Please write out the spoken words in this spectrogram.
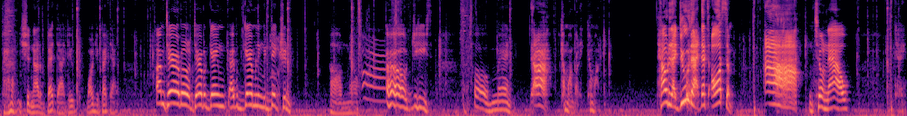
you should not have bet that, dude. Why would you bet that? I'm terrible. I'm Terrible game. I have a gambling addiction. Oh no. Oh, jeez. Oh man. Ah! Come on, buddy. Come on. How did I do that? That's awesome. Ah! Until now. Okay.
